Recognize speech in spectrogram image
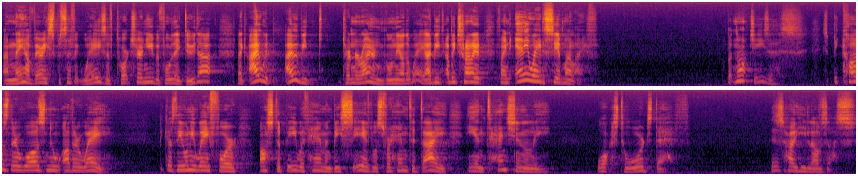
and they have very specific ways of torturing you before they do that, like I would I would be turning around and going the other way. I'd be I'd be trying to find any way to save my life. But not Jesus. It's because there was no other way. Because the only way for us to be with Him and be saved was for Him to die. He intentionally walks towards death. This is how He loves us.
